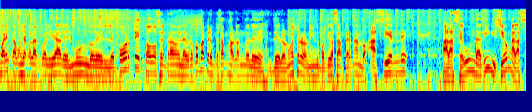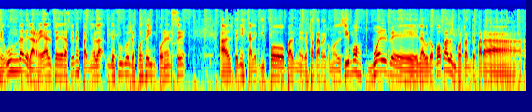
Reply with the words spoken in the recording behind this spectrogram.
6.40, vamos ya con la actualidad del mundo del deporte, todo centrado en la Eurocopa, pero empezamos hablándole de lo nuestro. La Unión Deportiva San Fernando asciende a la segunda división, a la segunda de la Real Federación Española de Fútbol después de imponerse al Tenisca, al equipo palmero. Esta tarde, como decimos, vuelve la Eurocopa, lo importante para,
